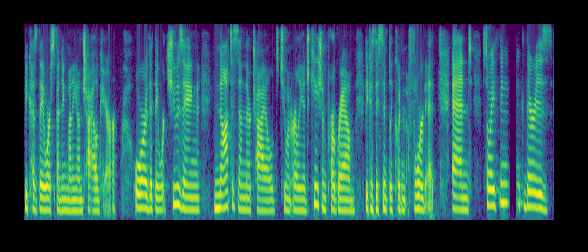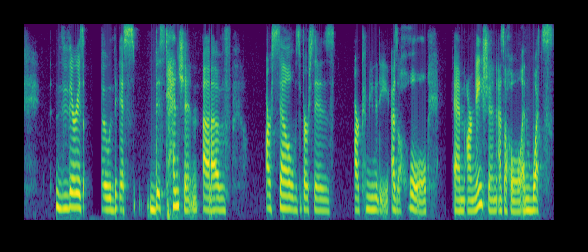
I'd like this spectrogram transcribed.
because they were spending money on childcare, or that they were choosing not to send their child to an early education program because they simply couldn't afford it. And so I think there is there is this this tension of ourselves versus our community as a whole and our nation as a whole and what's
